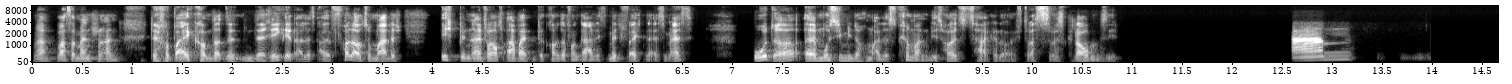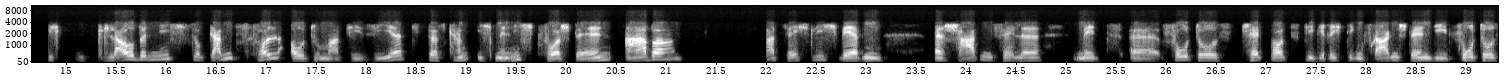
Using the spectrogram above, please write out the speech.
ja, Wassermenschen an, der vorbeikommt, der Regel alles, alles vollautomatisch. Ich bin einfach auf Arbeit und bekomme davon gar nichts mit, vielleicht eine SMS. Oder äh, muss ich mich noch um alles kümmern, wie es heutzutage läuft? Was, was glauben Sie? Ähm, ich glaube nicht so ganz vollautomatisiert, das kann ich mir nicht vorstellen, aber tatsächlich werden äh, Schadenfälle mit äh, Fotos, Chatbots, die die richtigen Fragen stellen, die Fotos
